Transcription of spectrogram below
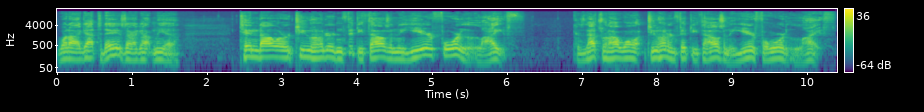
What I got today is I got me a $10 250,000 a year for life because that's what I want 250000 a year for life.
